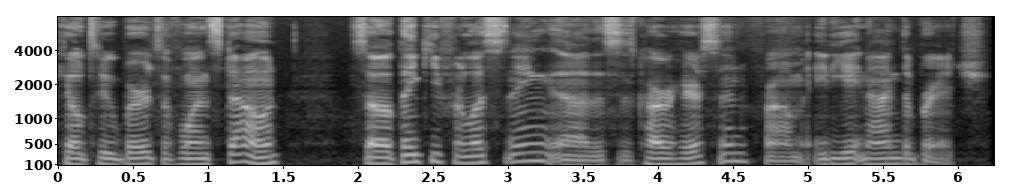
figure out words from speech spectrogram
kill two birds with one stone. So thank you for listening. Uh, this is Carver Harrison from 889 The Bridge.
